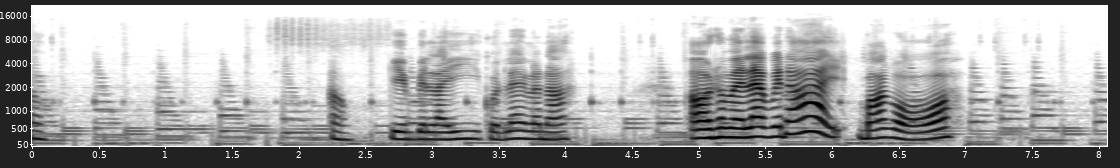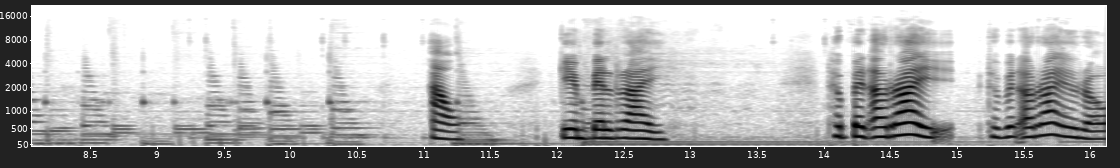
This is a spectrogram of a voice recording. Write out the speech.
เอาเอาเกมเป็นไรกดแรกแล้วนะ เอาทำไมแลกไม่ได้บ้าเหรอเอาเกมเป็นไร เธอเป็นอะไร เธอเป็นอะไรเหรอ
